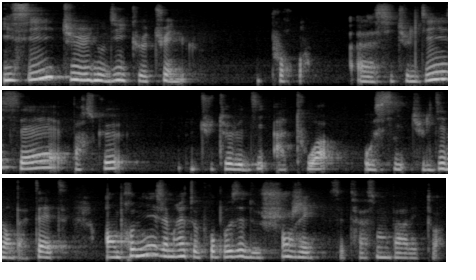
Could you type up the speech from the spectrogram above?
Ici, tu nous dis que tu es nul. Pourquoi? Euh, Si tu le dis, c'est parce que tu te le dis à toi aussi, tu le dis dans ta tête. En premier, j'aimerais te proposer de changer cette façon de parler de toi.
